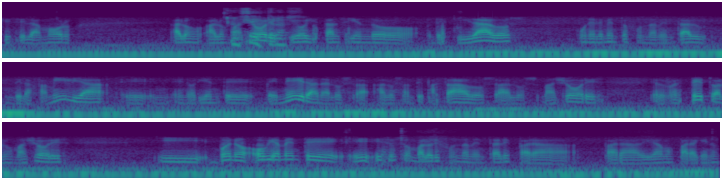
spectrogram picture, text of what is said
que es el amor a los, a los mayores que hoy están siendo descuidados, un elemento fundamental de la familia. Eh, en, Oriente veneran a los, a los antepasados, a los mayores, el respeto a los mayores. Y bueno obviamente e, esos son valores fundamentales para para digamos para que no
